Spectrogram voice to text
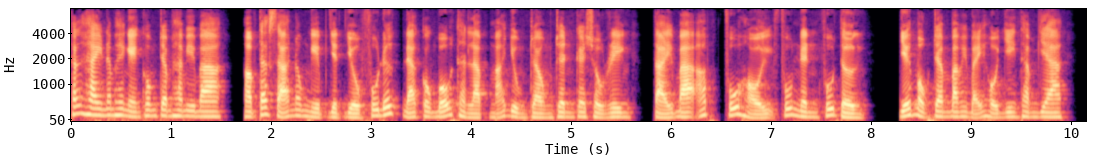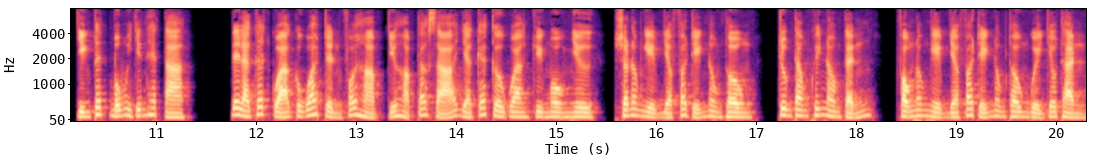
Tháng 2 năm 2023, Hợp tác xã Nông nghiệp Dịch vụ Phú Đức đã công bố thành lập mã dùng trồng trên cây sầu riêng tại ba ấp Phú Hội, Phú Ninh, Phú Tường với 137 hội viên tham gia, diện tích 49 hecta đây là kết quả của quá trình phối hợp giữa hợp tác xã và các cơ quan chuyên môn như Sở Nông nghiệp và Phát triển Nông thôn, Trung tâm Khuyến nông tỉnh, Phòng Nông nghiệp và Phát triển Nông thôn huyện Châu Thành.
